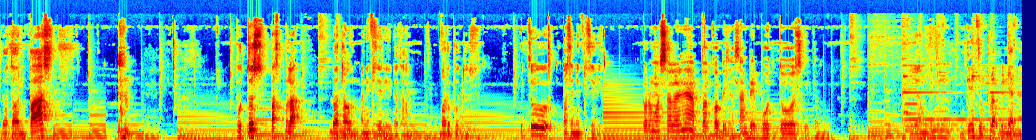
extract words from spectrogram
dua tahun pas putus pas pula dua tahun anniversary dua tahun baru putus Itu pas anniversary permasalahannya apa kok bisa sampai putus gitu? ya mungkin mungkin itu pula pilihannya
